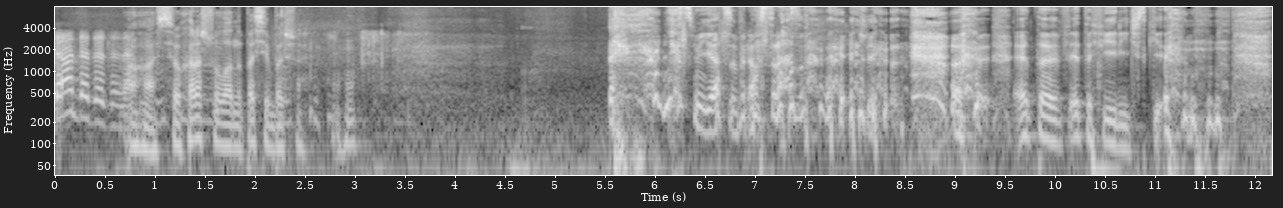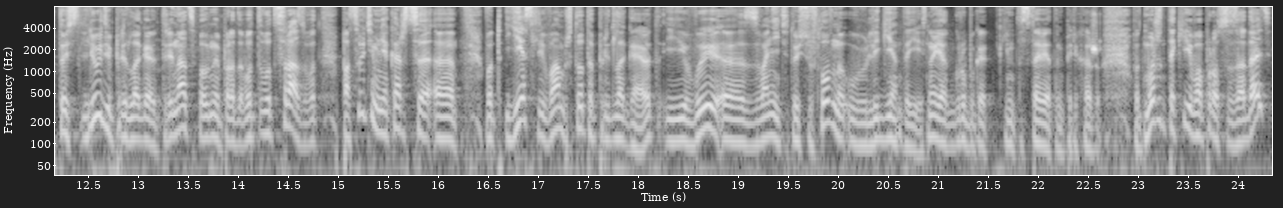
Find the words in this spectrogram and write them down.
Да, да, да, да. Ага, все, хорошо, ладно, спасибо большое. Не смеяться прям сразу. это, это феерически. То есть люди предлагают 13,5%. Вот, вот сразу, вот по сути, мне кажется, э, вот если вам что-то предлагают, и вы э, звоните, то есть условно у легенда есть, ну я грубо говоря каким-то советом перехожу, вот можно такие вопросы задать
